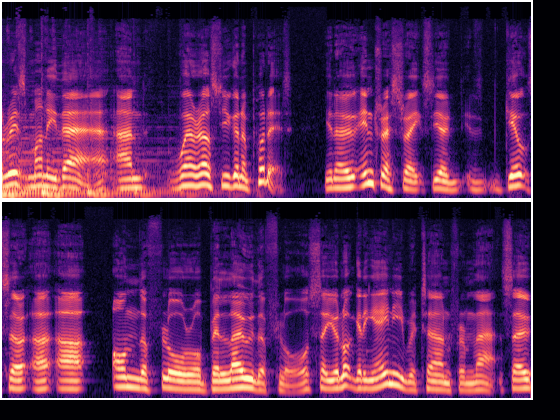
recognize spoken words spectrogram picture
there is money there, and where else are you going to put it? You know, interest rates, you know, gilts are, are, are on the floor or below the floor, so you're not getting any return from that. So,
